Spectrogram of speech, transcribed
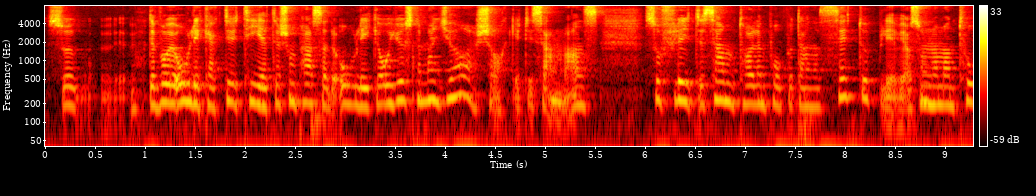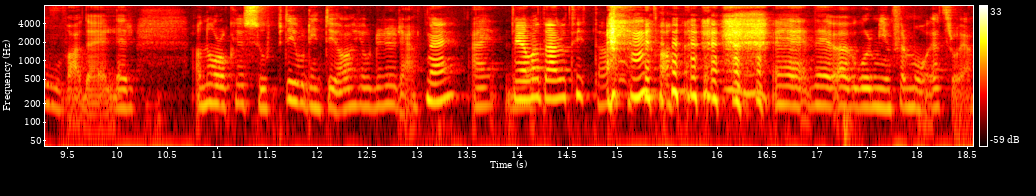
Så eh, det var ju olika aktiviteter som passade olika och just när man gör saker tillsammans så flyter samtalen på på ett annat sätt upplever jag. Som när man tovade eller ja, några åkte SUP, det gjorde inte jag. Gjorde du det? Nej, Nej, det men jag var där och tittade. Mm. Ja. Eh, det övergår min förmåga tror jag.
